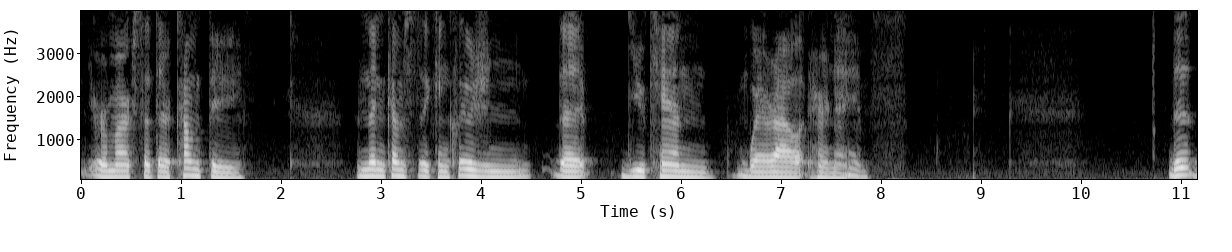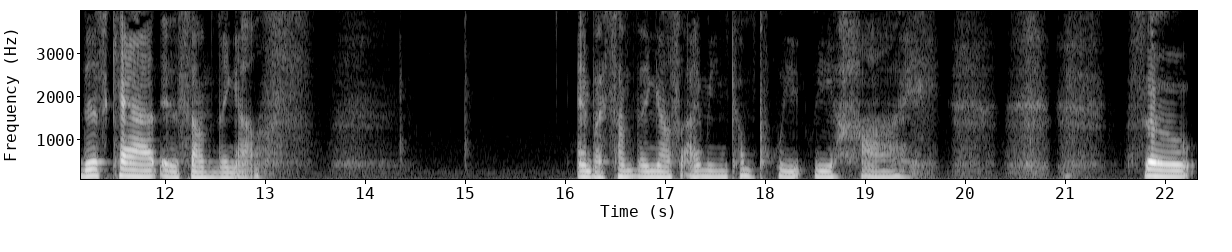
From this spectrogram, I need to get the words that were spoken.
remarks that they're comfy and then comes to the conclusion that you can wear out her name. This, this cat is something else. And by something else i mean completely high. So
